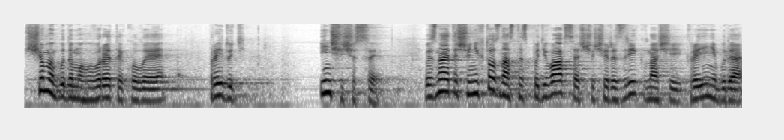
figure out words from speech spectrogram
що ми будемо говорити, коли прийдуть інші часи? Ви знаєте, що ніхто з нас не сподівався, що через рік в нашій країні буде,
